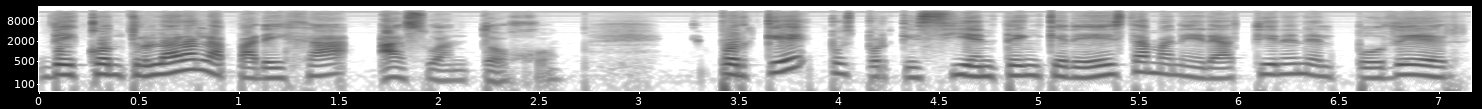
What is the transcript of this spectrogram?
de controlar a la pareja a su antojo. ¿Por qué? Pues porque sienten que de esta manera tienen el poder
